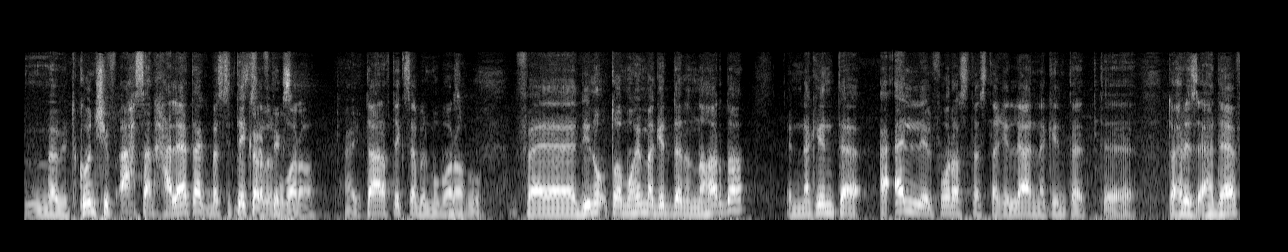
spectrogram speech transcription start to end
ما بتكونش في أحسن حالاتك بس تكسب. المباراة. أيوة. تعرف تكسب المباراة مظبوط. فدي نقطة مهمة جدا النهاردة إنك أنت أقل الفرص تستغلها إنك أنت تحرز أهداف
